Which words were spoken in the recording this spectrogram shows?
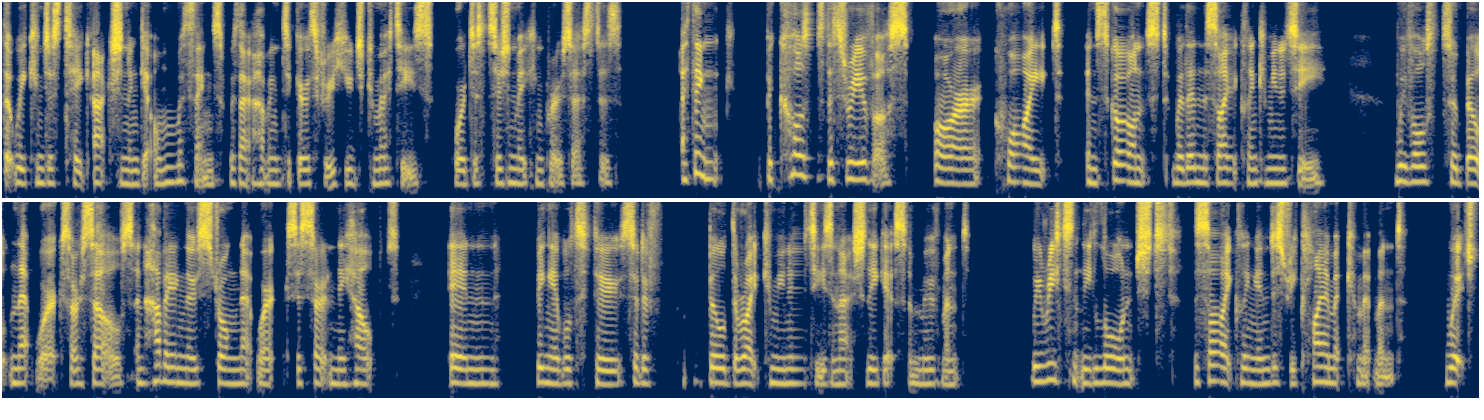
that we can just take action and get on with things without having to go through huge committees or decision making processes. I think because the three of us are quite ensconced within the cycling community, we've also built networks ourselves, and having those strong networks has certainly helped in being able to sort of build the right communities and actually get some movement. We recently launched the Cycling Industry Climate Commitment, which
